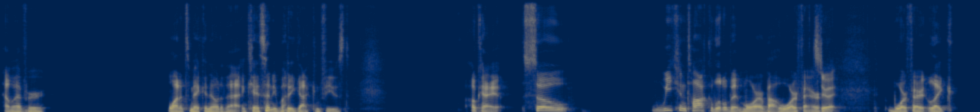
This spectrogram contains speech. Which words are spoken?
However, wanted to make a note of that in case anybody got confused. Okay, so we can talk a little bit more about warfare. Let's do it. Warfare, like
